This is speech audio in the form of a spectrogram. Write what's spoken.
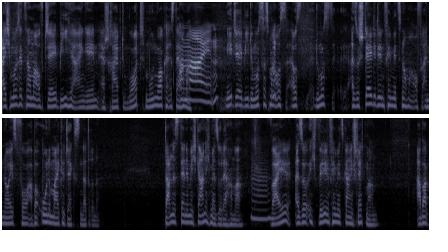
Ah, Ich muss jetzt nochmal auf JB hier eingehen. Er schreibt, what? Moonwalker ist der Oh Hammer. nein. Nee, JB, du musst das mal aus, aus du musst, also stell dir den Film jetzt nochmal auf ein neues vor, aber ohne Michael Jackson da drin. Dann ist der nämlich gar nicht mehr so der Hammer. Weil, also ich will den Film jetzt gar nicht schlecht machen. Aber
